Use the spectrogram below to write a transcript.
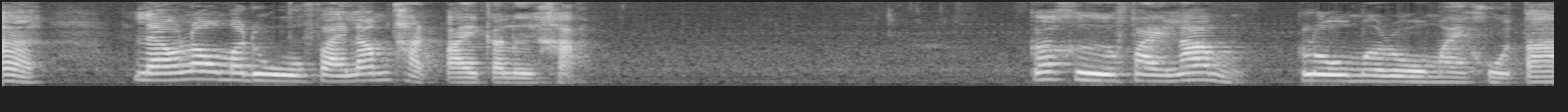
อะ แล้วเรามาดูไฟลัมถัดไปกันเลยค่ะ ก็คือไฟลัมโกลเมโรไมโคตา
